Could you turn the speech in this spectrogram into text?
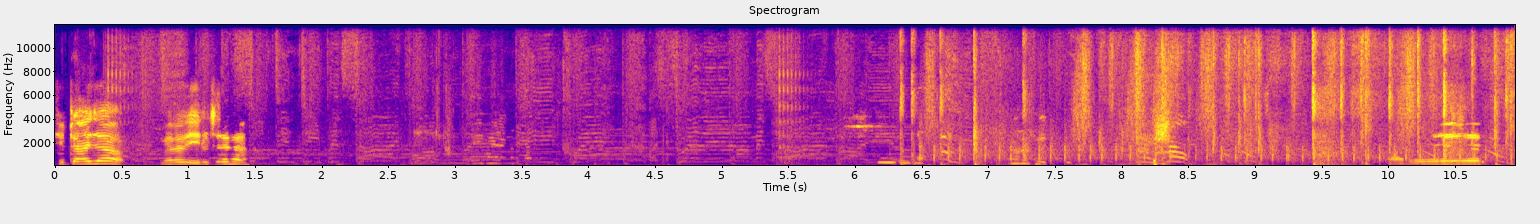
चिटा आ जाओ मेरा रील से ना अरे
